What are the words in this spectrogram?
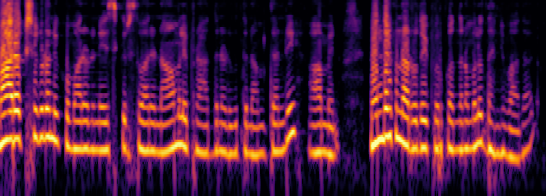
మా రక్షకుడు నీ కుమారుడు నేసిక్రీస్తు వారి నామలే ప్రార్థన అడుగుతున్నాం తండ్రి. ఆమెను. మీ అందరికీ నా హృదయపూర్వక వందనములు ధన్యవాదాలు.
